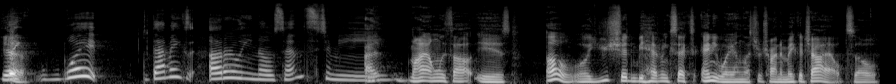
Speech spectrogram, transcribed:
Yeah. Like what that makes utterly no sense to me. I, my only thought is, oh, well, you shouldn't be having sex anyway unless you're trying to make a child. So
